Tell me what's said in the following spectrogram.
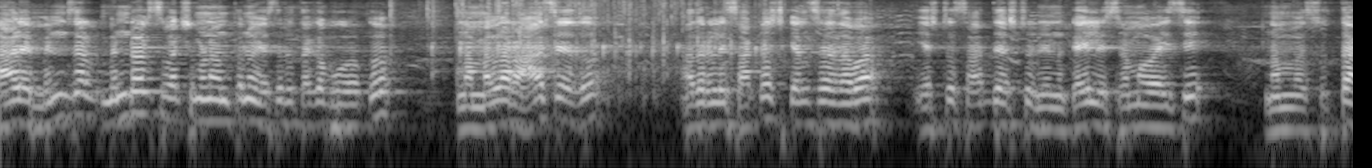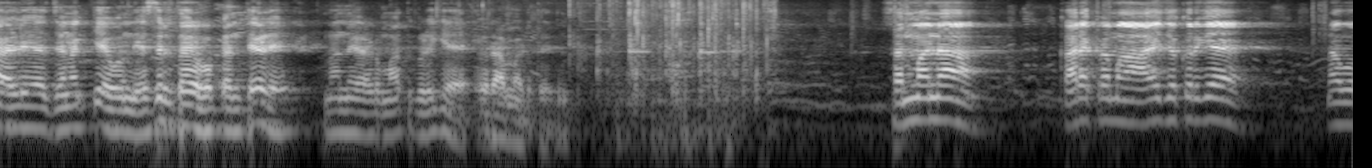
ನಾಳೆ ಮಿನ್ಸಲ್ ಮಿನರಲ್ಸ್ ಲಕ್ಷ್ಮಣ ಅಂತಲೂ ಹೆಸರು ತಗೋಬೋದು ನಮ್ಮೆಲ್ಲರ ಆಸೆ ಅದು. ಅದರಲ್ಲಿ ಸಾಕಷ್ಟು ಕೆಲಸ ಅದಾವ. ಎಷ್ಟು ಸಾಧ್ಯ ಅಷ್ಟು ನಿನ್ನ ಕೈಲಿ ಶ್ರಮ ವಹಿಸಿ ನಮ್ಮ ಸುತ್ತ ಹಳ್ಳಿಯ ಜನಕ್ಕೆ ಒಂದು ಹೆಸರು ತಗೋಬೇಕಂತೇಳಿ ನಾನು ಎರಡು ಮಾತುಗಳಿಗೆ ವಿರಾಮ ಮಾಡ್ತಾ ಇದ್ದೀನಿ. ಸನ್ಮಾನ ಕಾರ್ಯಕ್ರಮ ಆಯೋಜಕರಿಗೆ ನಾವು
